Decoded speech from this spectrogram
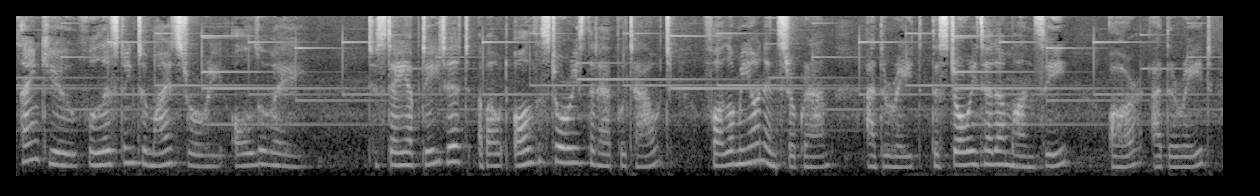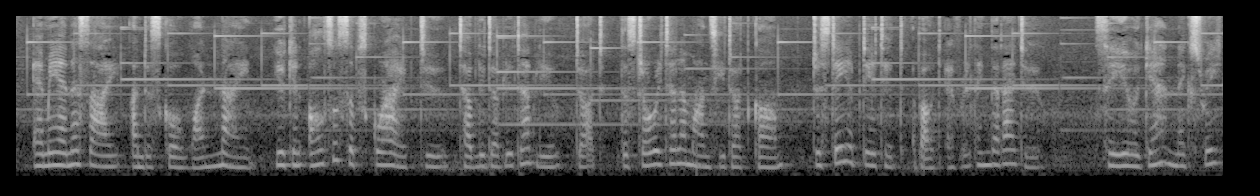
Thank you for listening to my story all the way. To stay updated about all the stories that I put out, follow me on Instagram at the rate the storyteller Mansi or at the rate MANSI underscore 19. You can also subscribe to www.thestorytellermansi.com to stay updated about everything that I do. See you again next week.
